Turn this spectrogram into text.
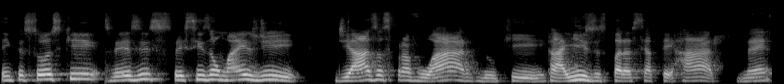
tem pessoas que às vezes precisam mais de, de asas para voar do que raízes para se aterrar, né?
